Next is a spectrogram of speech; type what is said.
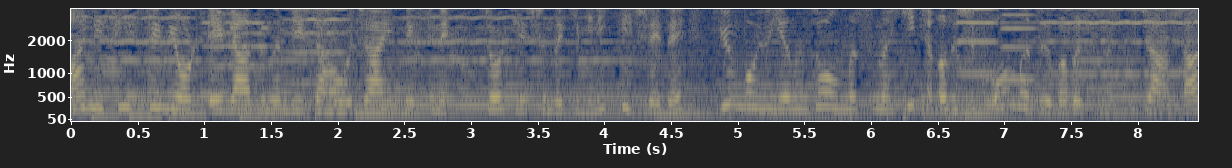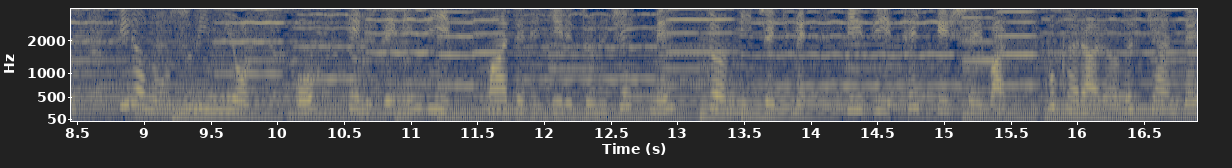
Annesi istemiyor evladının bir daha ocağa inmesini. 4 yaşındaki minik Dicle de gün boyu yanında olmasına hiç alışık olmadığı babasının kucağından bir an olsun inmiyor. O henüz emin değil. Madene geri dönecek mi, dönmeyecek mi? Bildiği tek bir şey var. Bu kararı alırken de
